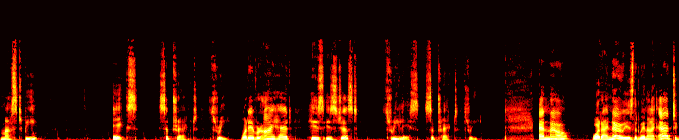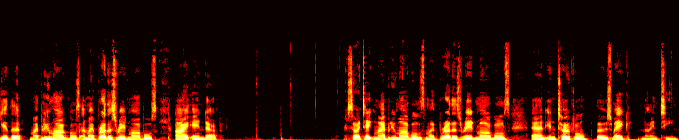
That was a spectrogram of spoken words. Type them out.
must be x subtract 3. Whatever I had, his is just 3 less. Subtract 3. And now, what I know is that when I add together my blue marbles and my brother's red marbles, I end up so I take my blue marbles, my brother's red marbles, and in total, those make 19.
